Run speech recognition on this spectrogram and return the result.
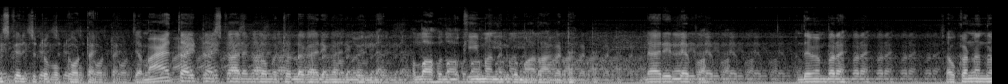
നിസ്കരിച്ചിട്ട് പൊക്കോട്ടെ. ജമായത്തായിട്ട് നിസ്കാരങ്ങളോ മറ്റുള്ള കാര്യങ്ങളൊന്നും ഇല്ല. അള്ളാഹു നമുക്ക് ഈമാൻ നൽകുമാറാകട്ടെ. എല്ലാവരും ഇല്ലേപ്പാ എന്താ മെമ്പറെ? ചൗക്കണ്ണ എന്താ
